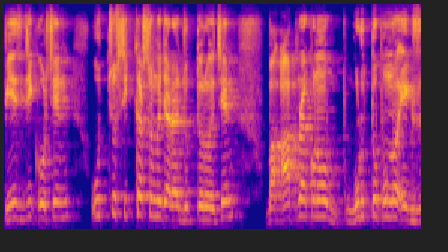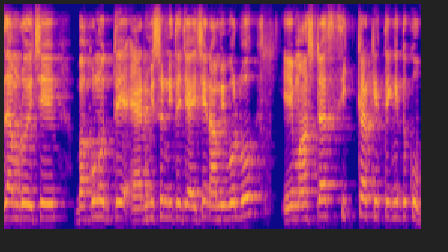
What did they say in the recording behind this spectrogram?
পিএইচডি করছেন, উচ্চ শিক্ষার সঙ্গে যারা যুক্ত রয়েছেন বা আপনার কোনো গুরুত্বপূর্ণ এক্সাম রয়েছে বা কোনোতে অ্যাডমিশন নিতে চাইছেন, আমি বলব এ মাসটা শিক্ষার ক্ষেত্রে কিন্তু খুব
